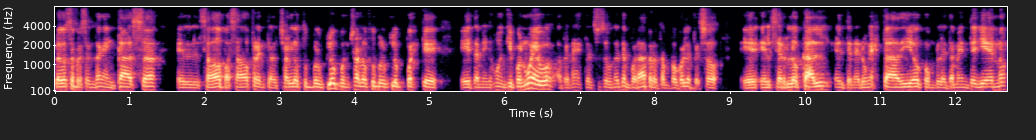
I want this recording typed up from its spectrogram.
luego se presentan en casa el sábado pasado frente al Charlotte Football Club, un Charlotte Football Club pues que eh, también es un equipo nuevo, apenas está en su segunda temporada, pero tampoco le pesó eh, el ser local, el tener un estadio completamente lleno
